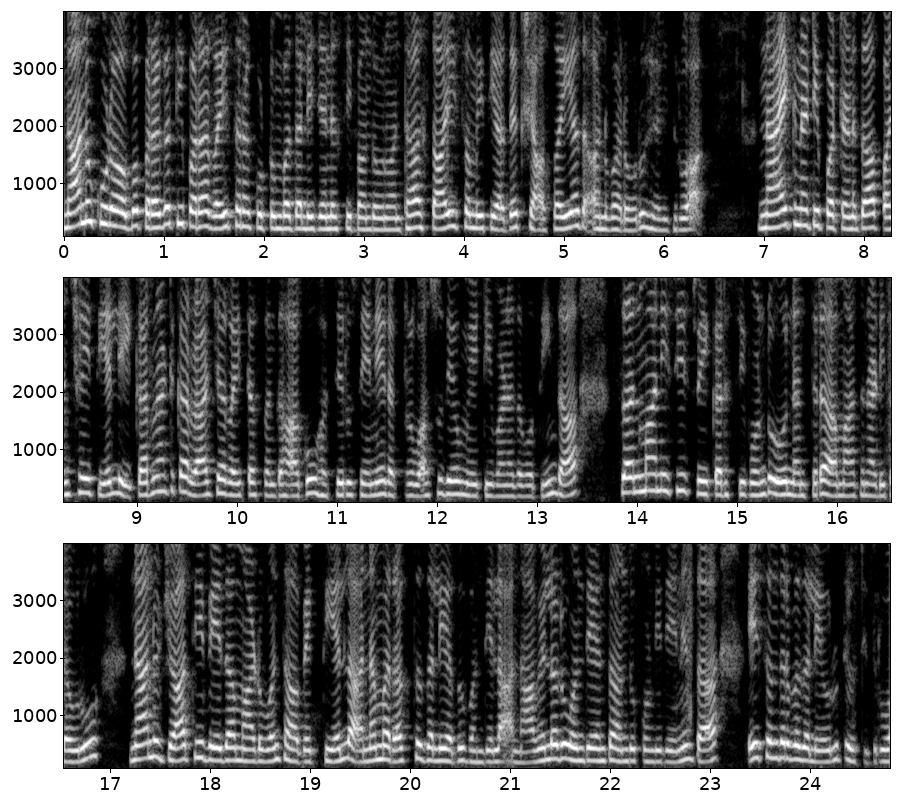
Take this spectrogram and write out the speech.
ನಾನು ಕೂಡ ಒಬ್ಬ ಪ್ರಗತಿಪರ ರೈತರ ಕುಟುಂಬದಲ್ಲಿ ಜನಿಸಿ ಬಂದವನು ಅಂತ ಸ್ಥಾಯಿ ಸಮಿತಿ ಅಧ್ಯಕ್ಷ ಸೈಯದ್ ಅನ್ವರ್ ಅವರು ಹೇಳಿದರು. ನಾಯಕನಟಿ ಪಟ್ಟಣದ ಪಂಚಾಯಿತಿಯಲ್ಲಿ ಕರ್ನಾಟಕ ರಾಜ್ಯ ರೈತ ಸಂಘ ಹಾಗೂ ಹಸಿರು ಸೇನೆ ಡಾಕ್ಟರ್ ವಾಸುದೇವ್ ಮೇಟಿವಾಣದ ವತಿಯಿಂದ ಸನ್ಮಾನಿಸಿ ಸ್ವೀಕರಿಸಿಕೊಂಡು ನಂತರ ಮಾತನಾಡಿದವರು ನಾನು ಜಾತಿ ಭೇದ ಮಾಡುವಂತಹ ವ್ಯಕ್ತಿಯಲ್ಲ, ನಮ್ಮ ರಕ್ತದಲ್ಲಿ ಅದು ಬಂದಿಲ್ಲ. ನಾವೆಲ್ಲರೂ ಒಂದೇ ಅಂತ ಅಂದುಕೊಂಡಿದ್ದೇನೆ ಅಂತ ಈ ಸಂದರ್ಭದಲ್ಲಿ ಅವರು ತಿಳಿಸಿದರು.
